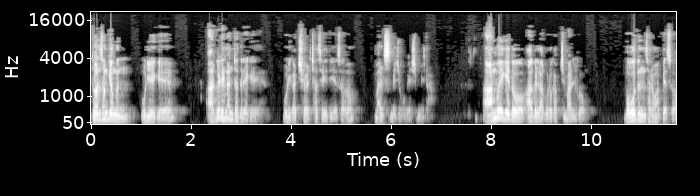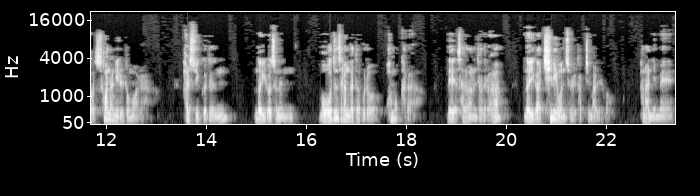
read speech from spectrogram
또한 성경은 우리에게 악을 행한 자들에게 우리가 취할 자세에 대해서 말씀해 주고 계십니다. 아무에게도 악을 악으로 갚지 말고 모든 사람 앞에서 선한 일을 도모하라. 할 수 있거든 너희로서는 모든 사람과 더불어 화목하라. 내 사랑하는 자들아 너희가 친히 원수를 갚지 말고 하나님의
